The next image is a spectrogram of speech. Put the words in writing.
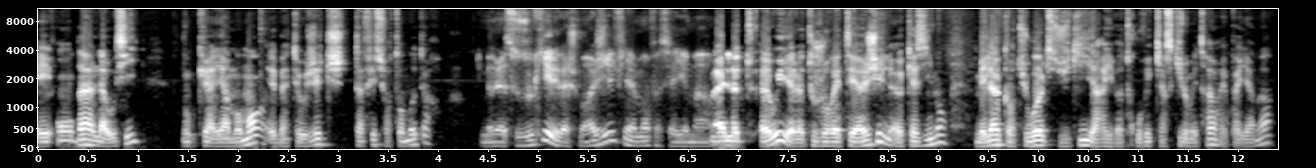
Et Honda, là aussi. Donc, il y a un moment, eh ben, tu es obligé de taffer sur ton moteur. Même la Suzuki, elle est vachement agile finalement face à Yamaha. Bah, elle a ah oui, elle a toujours été agile, euh, quasiment. Mais là, quand tu vois que Suzuki arrive à trouver 15 km/h et pas Yamaha,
